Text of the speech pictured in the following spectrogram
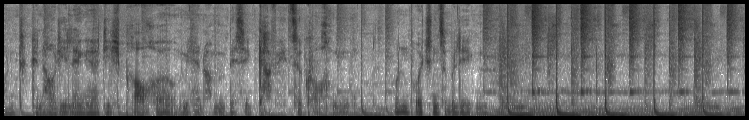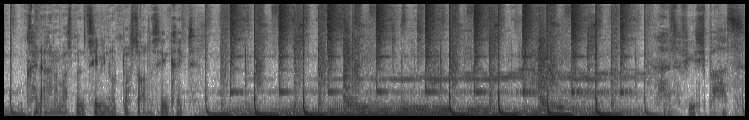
Und genau die Länge, die ich brauche, um mir noch ein bisschen Kaffee zu kochen und ein Brötchen zu belegen. Keine Ahnung, was man in 10 Minuten noch so alles hinkriegt. Also viel Spaß.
